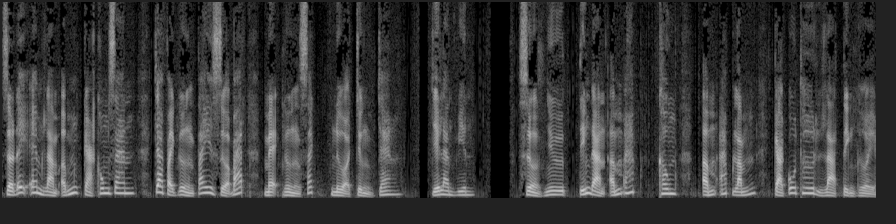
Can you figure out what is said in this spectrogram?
giờ đây em làm ấm cả không gian, cha phải ngừng tay rửa bát, mẹ ngừng sách nửa chừng trang. Chế Lan Viên Dường như tiếng đàn ấm áp, không, ấm áp lắm, cả cô thơ là tình người.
